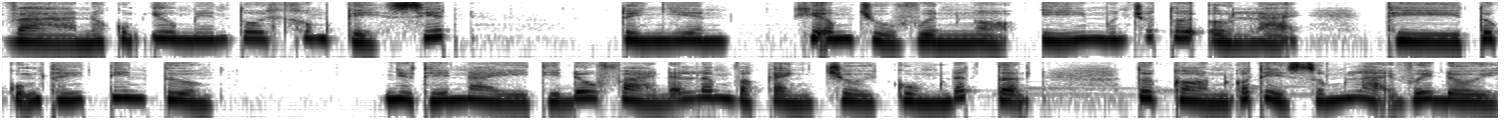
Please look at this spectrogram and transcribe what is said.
và nó cũng yêu mến tôi không kể xiết. Tuy nhiên, khi ông chủ vườn ngỏ ý muốn cho tôi ở lại thì tôi cũng thấy tin tưởng. Như thế này thì đâu phải đã lâm vào cảnh trời cùng đất tận, tôi còn có thể sống lại với đời.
